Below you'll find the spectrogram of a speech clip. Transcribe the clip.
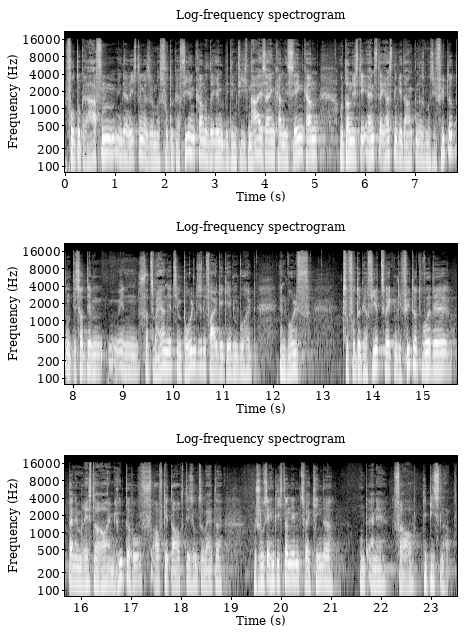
Fotografen in der Richtung, also wenn man es fotografieren kann oder irgendwie dem Viech nahe sein kann, es sehen kann. Und dann ist die eins der ersten Gedanken, dass man sie füttert. Und das hat eben in, vor zwei Jahren jetzt in Polen diesen Fall gegeben, wo halt ein Wolf zu Fotografierzwecken gefüttert wurde, bei einem Restaurant im Hinterhof aufgetaucht ist und so weiter und schlussendlich dann eben zwei Kinder und eine Frau gebissen hat.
